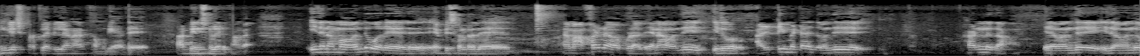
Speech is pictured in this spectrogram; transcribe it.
இங்கிலீஷ் படத்துல வில்லனா இருக்க முடியாது அப்படின்னு சொல்லியிருப்பாங்க. இது நம்ம வந்து ஒரு எப்படி சொல்றது நம்ம அஃபண்ட் ஆகக்கூடாது. ஏன்னா வந்து இது ஒரு அல்டிமேட்டா இது வந்து கண்ணு தான் இதை வந்து இதை வந்து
